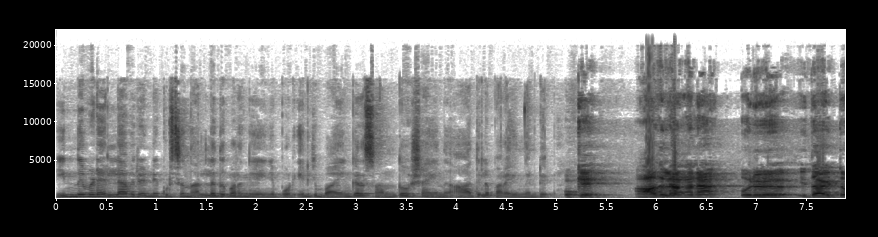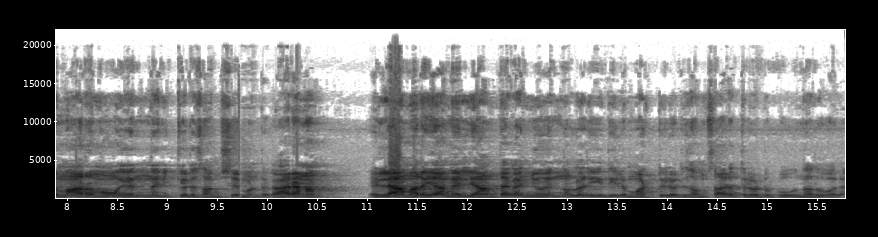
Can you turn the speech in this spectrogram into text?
ഇന്നിവിടെ എല്ലാവരും എന്നെക്കുറിച്ച് നല്ലത് പറഞ്ഞു കഴിഞ്ഞപ്പോൾ എനിക്ക് ഭയങ്കര സന്തോഷമായി എന്ന് ആദില പറയുന്നുണ്ട്. ഓക്കെ. ആദില അങ്ങനെ ഒരു ഇതായിട്ട് മാറുമോ എന്ന് എനിക്കൊരു സംശയമുണ്ട്. കാരണം എല്ലാം അറിയാം എല്ലാം തികഞ്ഞു എന്നുള്ള രീതിയിൽ മട്ടിലൊരു സംസാരത്തിലോട്ട് പോകുന്നത് പോലെ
